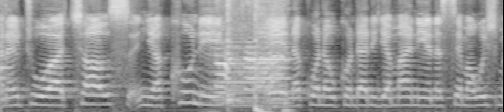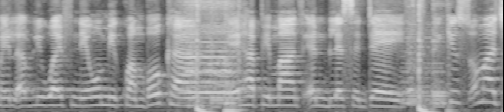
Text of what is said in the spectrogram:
Anaitwa charles nyakundi. E, na kuona huko ndani jamani anasema wish my lovely wife naomi kwamboka e, happy month and blessed day. Thank you so much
